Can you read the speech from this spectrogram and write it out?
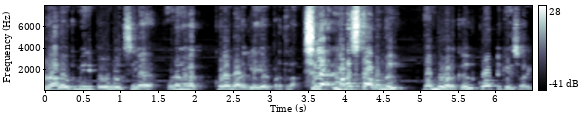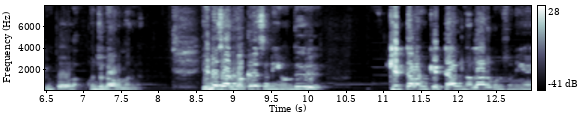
ஒரு அளவுக்கு மீறி போய் உங்களுக்கு சில உடல்நல குறைபாடுகளை ஏற்படுத்தலாம். சில மனஸ்தாபங்கள் வம்பு வழக்குகள் கோர்ட்டு கேஸ் வரைக்கும் போகலாம். கொஞ்சம் கவனமா இருங்க. என்ன சார் வக்ரசனி வந்து கெட்டவன் கெட்டால் நல்லா இருக்கும்னு சொன்னீங்க.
